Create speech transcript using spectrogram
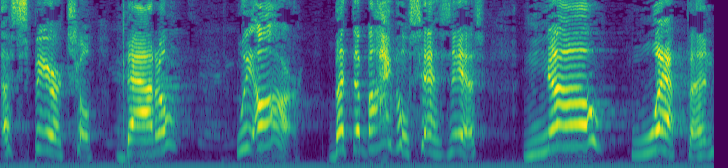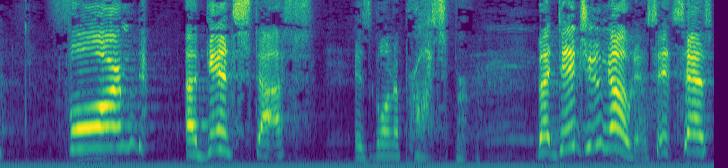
a spiritual battle. We are. But the Bible says this, no weapon formed against us is going to prosper. But did you notice it says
